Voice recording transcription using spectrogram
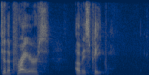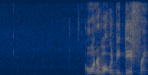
to the prayers of his people. I wonder what would be different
